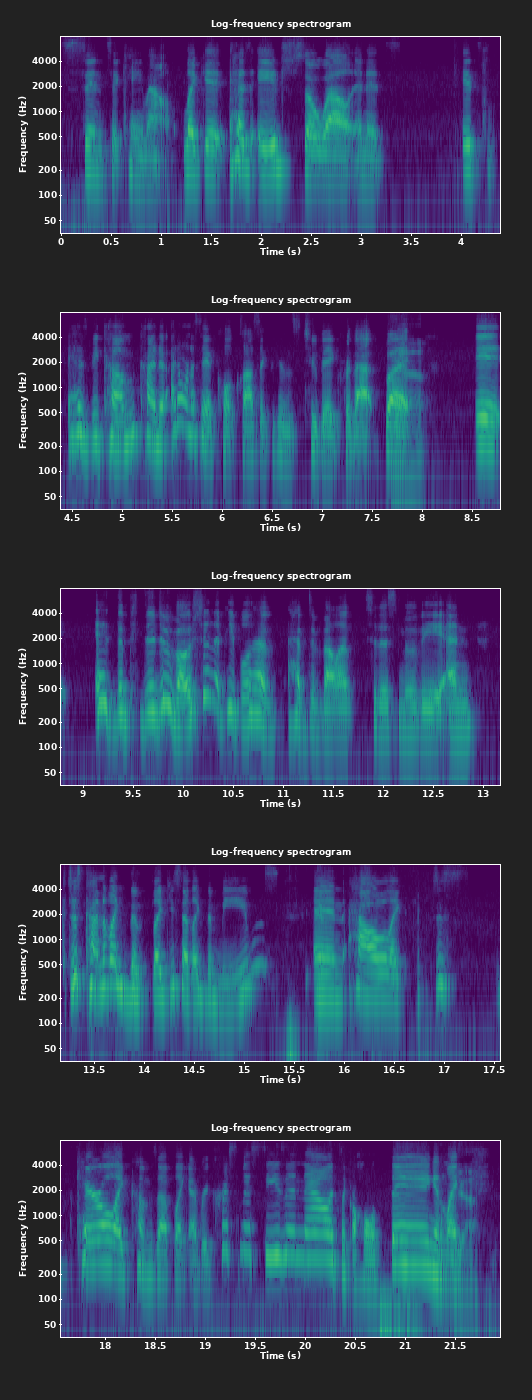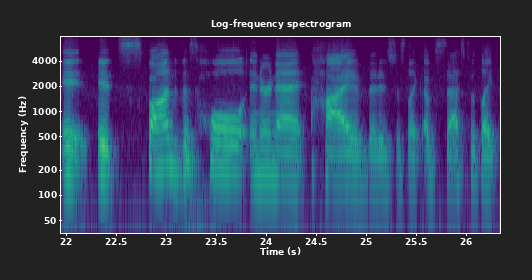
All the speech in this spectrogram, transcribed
since it came out like it has aged so well and it's it's has become kind of i don't want to say a cult classic because it's too big for that but Yeah. it, it the, the devotion that people have have developed to this movie and just kind of like the like you said like the memes and how like just carol like comes up like every christmas season now it's like a whole thing and like Yeah. it it spawned this whole internet hive that is just like obsessed with like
